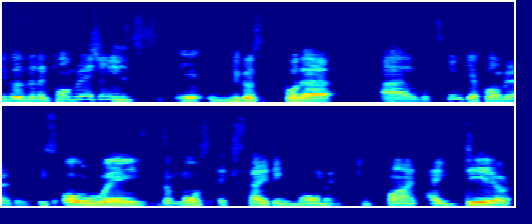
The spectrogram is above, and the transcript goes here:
because the formulation is because for the as a skincare formulator, it's always the most exciting moment to find ideal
